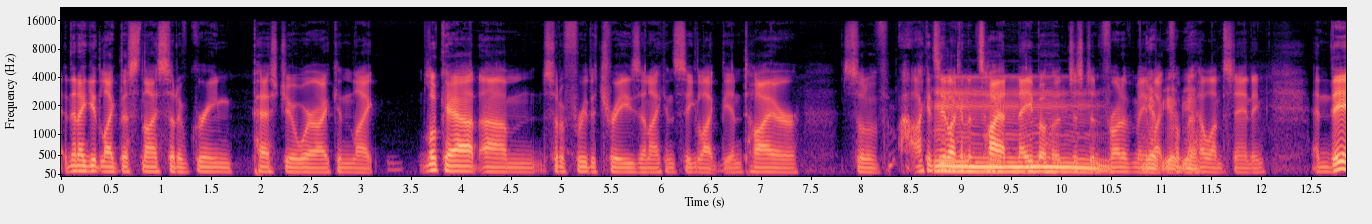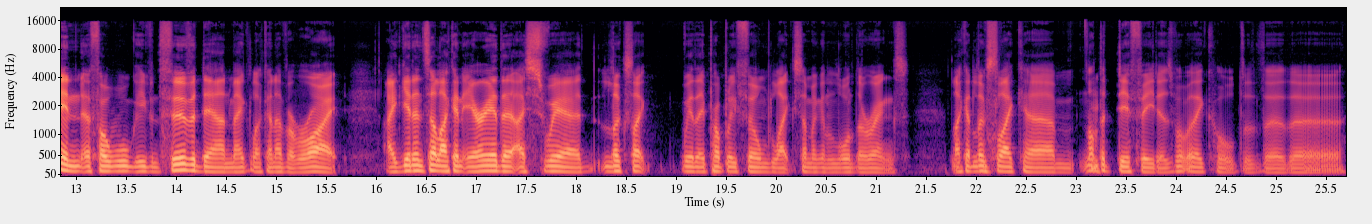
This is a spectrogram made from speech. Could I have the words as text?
and then I get like this nice sort of green pasture where I can like look out um sort of through the trees and I can see like the entire sort of I can see like an entire neighborhood just in Mm. front of me Yep, like yep, from yep. the hill I'm standing. And then if I walk even further down, make like another right, I get into like an area that I swear looks like where they probably filmed like something in Lord of the Rings. Like it looks like um not the Death Eaters, what were they called? The the the,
